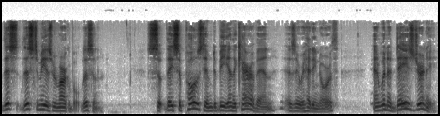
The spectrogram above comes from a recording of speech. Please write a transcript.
this, this to me is remarkable. Listen. So they supposed him to be in the caravan as they were heading north and went a day's journey.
